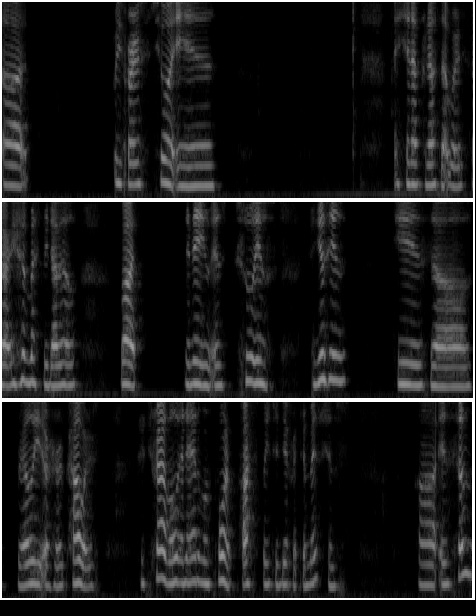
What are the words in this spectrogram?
uh, refers to in I cannot pronounce that word, sorry, it must be Navajo. But the name is who is using his uh, rally or her powers to travel in animal form, possibly to different dimensions. Uh, in some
